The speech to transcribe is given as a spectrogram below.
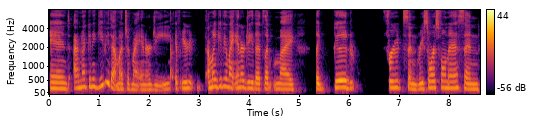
And I'm not going to give you that much of my energy. If you're, I'm going to give you my energy that's like my, like good fruits and resourcefulness and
